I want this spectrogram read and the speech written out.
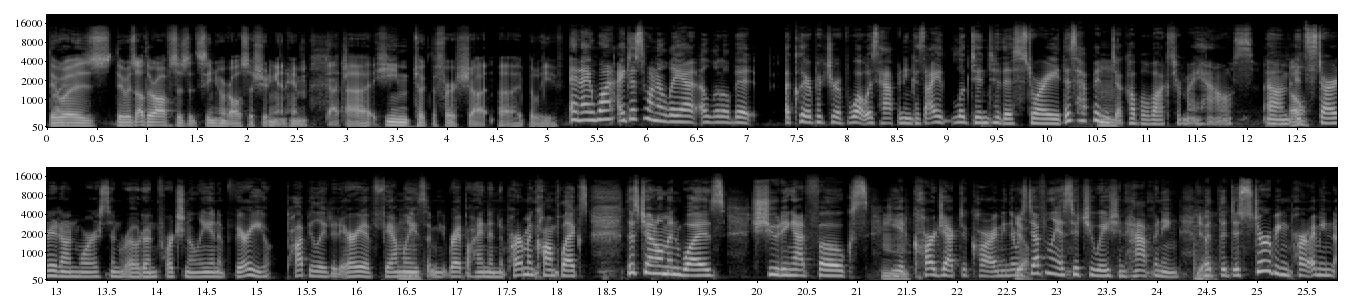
There right. was there was other officers at the scene who were also shooting at him. Gotcha. Uh, he took the first shot, uh, I believe. And I want I just want to lay out a little bit a clear picture of what was happening because I looked into this story. This happened mm. a couple blocks from my house. Um, oh. It started on Morrison Road, unfortunately, in a very populated area of families. Mm. I mean, right behind an apartment complex. This gentleman was shooting at folks. Mm. He had carjacked a car. I mean, there was yeah. definitely a situation happening. Yeah. But the disturbing part, I mean,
